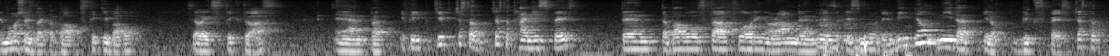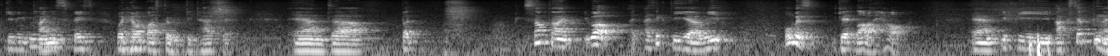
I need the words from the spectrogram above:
emotion is like a bubble, sticky bubble. So it sticks to us, and but if we give just a just a tiny space, then the bubbles start floating around and it's, Mhm. it's moving. We don't need a you know big space. Just a giving tiny Mhm. space will help us to detach it. And uh, but sometimes, well, I, I think the uh, we always get a lot of help. And if we accepting the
